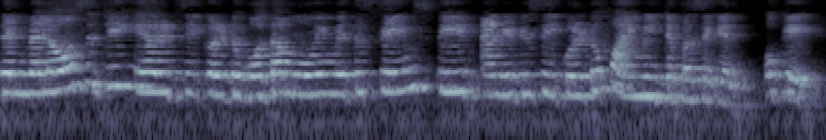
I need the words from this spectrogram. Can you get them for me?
Then velocity here it's equal to both are moving with the same speed and it is equal to 5 meter per second. Okay.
